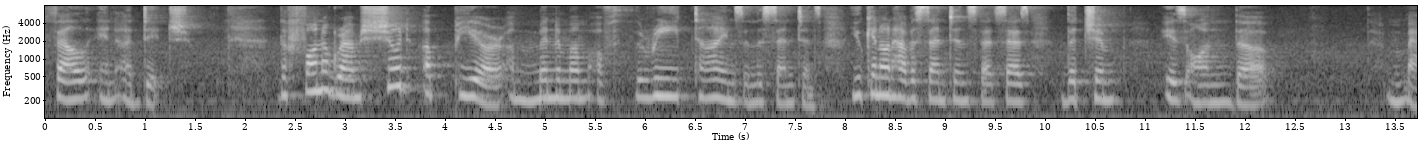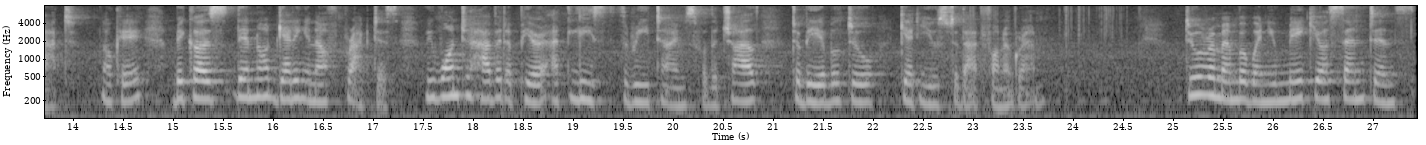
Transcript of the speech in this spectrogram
fell in a ditch. The phonogram should appear a minimum of three times in the sentence. You cannot have a sentence that says the chimp is on the mat okay because they're not getting enough practice we want to have it appear at least three times for the child to be able to get used to that phonogram. Do remember when you make your sentence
